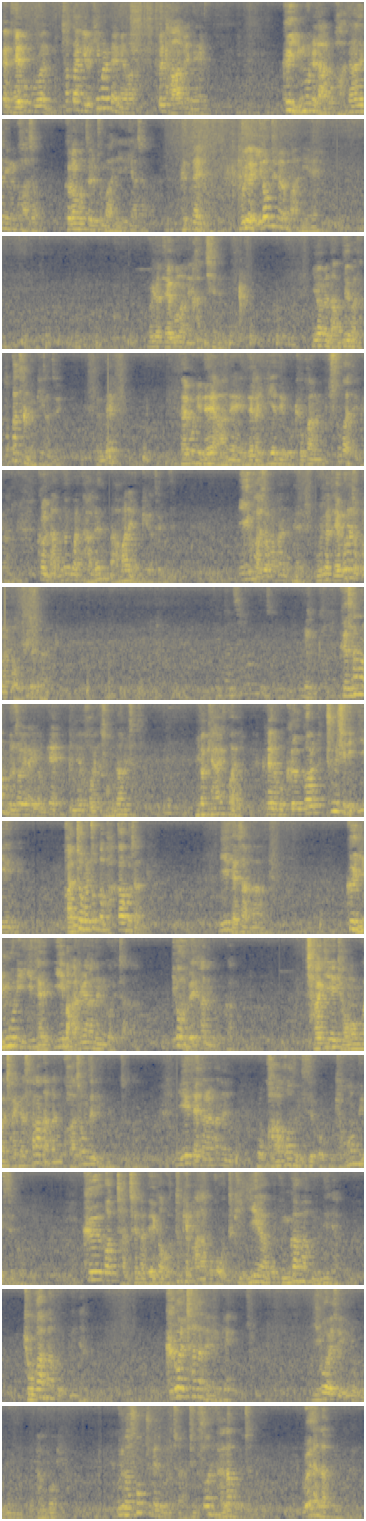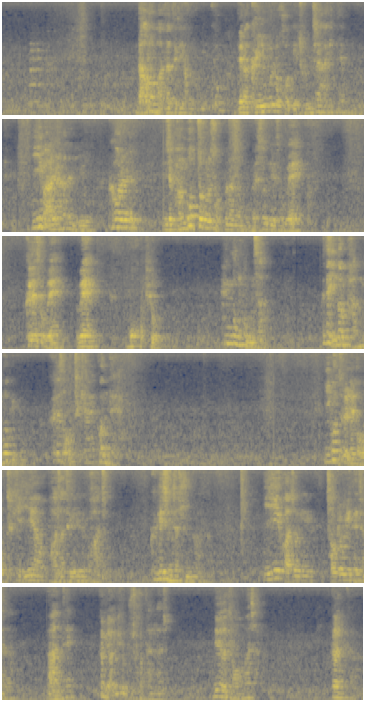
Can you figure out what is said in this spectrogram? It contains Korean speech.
그러니까 대부분 첫 단계로 힘을 빼면 그 다음에는 그 인물을 나로 받아들이는 과정 그런 것들을 좀 많이 얘기하잖아. 그때 우리가 이런 표현 많이 해. 우리가 대본 안에 갇히는 이러면 남들과 다 똑같은 연기가 돼. 근데 대본이 내 안에 내가 이해되고 교감 흡수가 되면 그건 남들과 다른 나만의 연기가 되거든. 이 과정을 하는데 우리가 대본을 접근할 때 어떻게 접근할까? 일단 상황 분석. 그 상황 분석이나 이런 게 그냥 거기서 정답을 찾아. 이렇게 할 거야. 그래놓고 그걸 충실히 이해해. 관점을 좀 더 바꿔보자는 거야. 이 대사가 그 인물이 이, 대- 이 말을 하는 거 있잖아. 이건 왜 하는 걸까? 자기의 경험과 자기가 살아나가는 과정들이 있는 거잖아. 이 대사를 하는 뭐 과거도 있을 거고 경험도 있을 거고 그것 자체가 내가 어떻게 바라보고 어떻게 이해하고 공감하고 있느냐 교감하고 있느냐 그걸 찾아내는 게 이거에서 이걸 올리는 방법이야. 우리가 수업 중에도 그렇잖아. 지금 수원이 달라 보였잖아. 왜 달라 보이는 거야? 나로 받아들이고 있고 내가 그 인물로 거기에 존재하기 때문에. 이 말을 하는 이유. 그거를 이제 방법적으로 접근하는 메소드에서 왜? 그래서 왜? 왜? 목표. 행동 동사. 근데 이건 방법이고. 그래서 어떻게 할 건데? 이것들을 내가 어떻게 이해하고 받아들이는 과정. 그게 진짜 중요하다. 이 과정이 적용이 되잖아 나한테? 그럼 연기는 무조건 달라져. 니도 경험하잖아 그러니까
